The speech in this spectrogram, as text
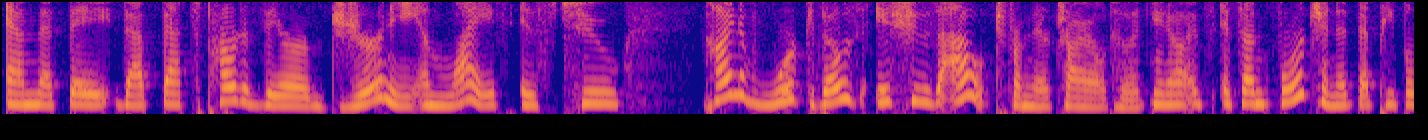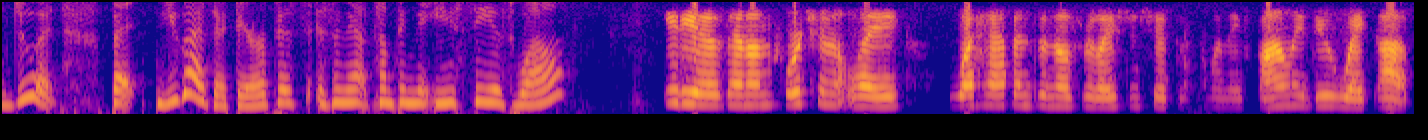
and that they that that's part of their journey in life is to kind of work those issues out from their childhood. You know, it's it's unfortunate that people do it, but you guys are therapists. Isn't that something that you see as well? It is, and unfortunately, what happens in those relationships is when they finally do wake up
